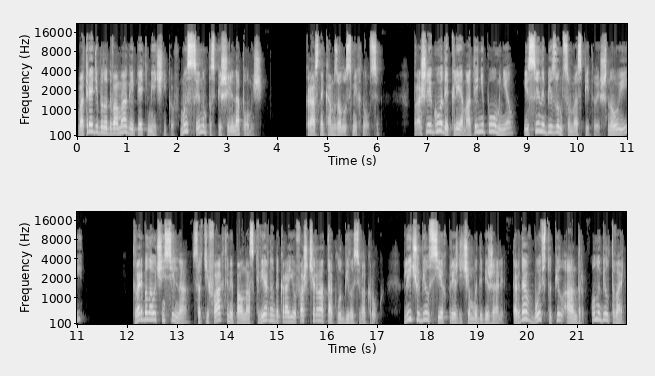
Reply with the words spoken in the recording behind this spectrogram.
В отряде было два мага и пять мечников. Мы с сыном поспешили на помощь. Красный камзол усмехнулся. Прошли годы, Клем, а ты не поумнел. И сына безумцем воспитываешь. Ну и? Тварь была очень сильна, с артефактами, полна скверны до краев, аж чернота клубилась вокруг. Лич убил всех, прежде чем мы добежали. Тогда в бой вступил Андр, он убил тварь.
